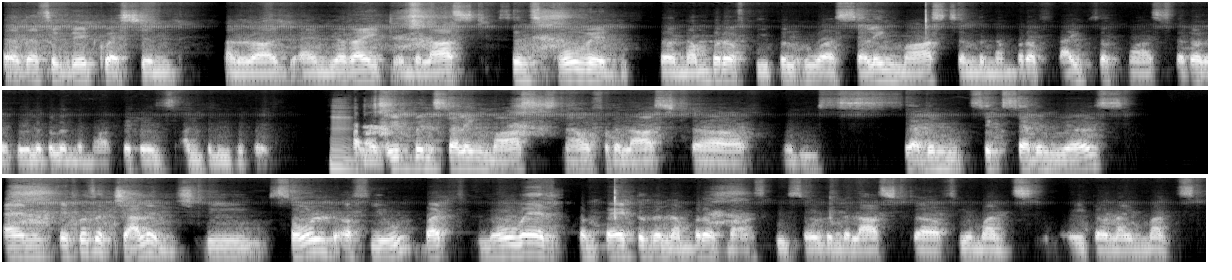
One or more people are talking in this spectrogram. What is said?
That's a great question anurag. And you're right. In the last since covid the number of people who are selling masks and the number of types of masks that are available in the market is unbelievable. Hmm. Uh, we've been selling masks now for the last uh, maybe seven, six, seven years. And it was a challenge. We sold a few, but nowhere compared to the number of masks we sold in the last uh, few months, eight or nine months.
